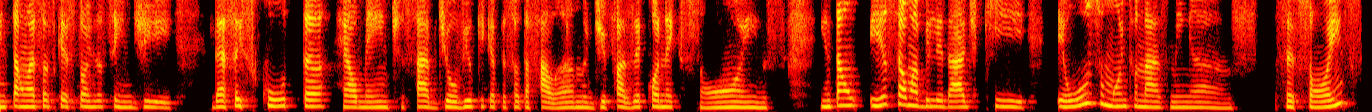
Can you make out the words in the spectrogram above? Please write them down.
Então, essas questões assim de dessa escuta realmente, sabe? De ouvir o que, que a pessoa está falando, de fazer conexões. Então, isso é uma habilidade que eu uso muito nas minhas sessões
